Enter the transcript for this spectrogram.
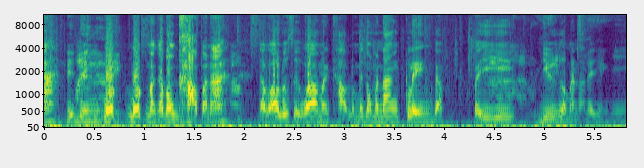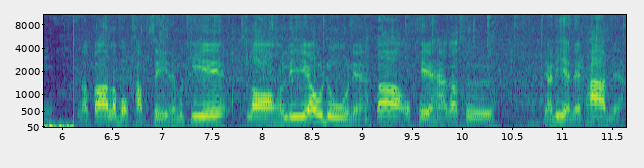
นะนิดนึงรถรถมันก็ต้องขับอะนะแต่ว่ารู้สึกว่ามันขับแล้วไม่ต้องมานั่งเกรงแบบไปยื้อกับมันอะไรอย่างนี้ แล้วก็ระบบขับสี่เนี่ยเมื่อกี้ลองเลี้ยวดูเนี่ยก็โอเคฮะก็คืออย่างที่เห็นในภาพเนี่ย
